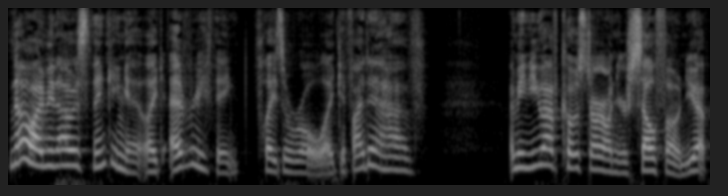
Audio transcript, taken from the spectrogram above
no, I mean, I was thinking it. Like everything plays a role. Like if I didn't have, I mean, you have CoStar on your cell phone. You have,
